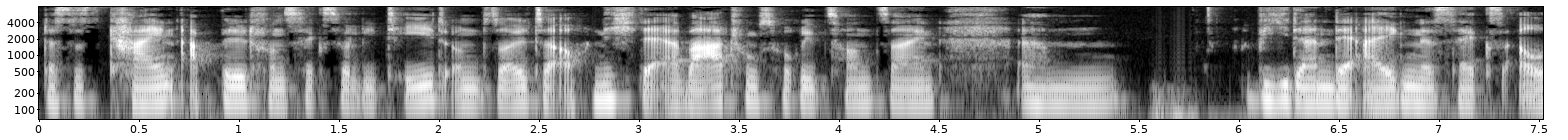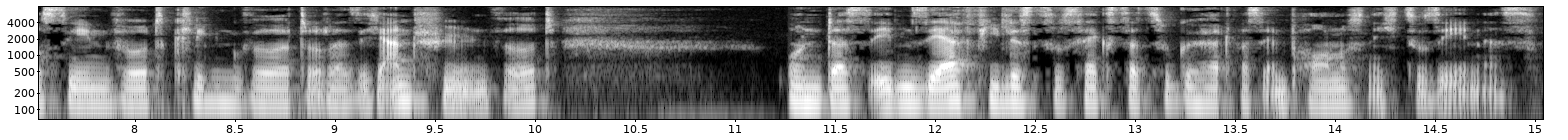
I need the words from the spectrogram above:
das ist kein Abbild von Sexualität und sollte auch nicht der Erwartungshorizont sein, ähm, wie dann der eigene Sex aussehen wird, klingen wird oder sich anfühlen wird. Und dass eben sehr vieles zu Sex dazu gehört, was in Pornos nicht zu sehen ist.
